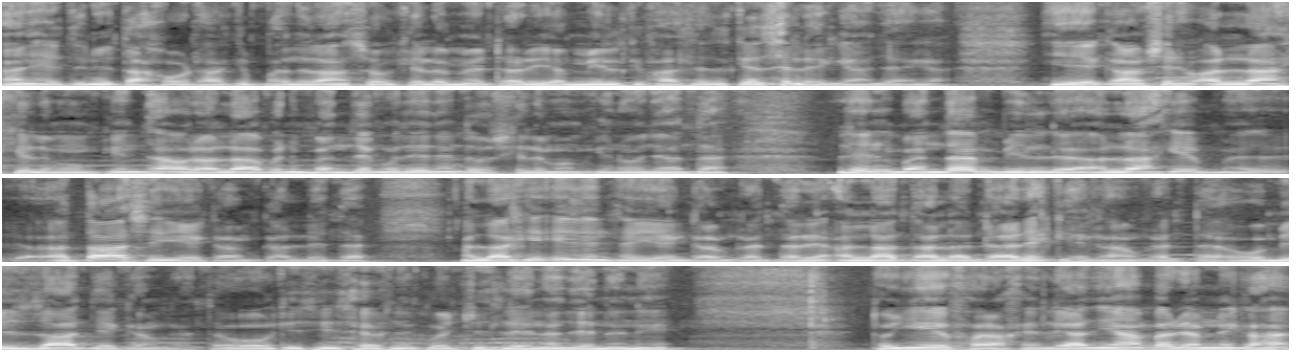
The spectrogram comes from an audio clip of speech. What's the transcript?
ہاں جی، اتنی طاقت اٹھا کے پندرہ سو کلو میٹر یا میل کے فاصلے سے کیسے لے کے آ جائے گا؟ یہ کام صرف اللہ کے لیے ممکن تھا اور اللہ اپنے بندے کو دے دیں تو اس کے لیے ممکن ہو جاتا ہے۔ لیکن بندہ بل اللہ کے عطا سے یہ کام کر لیتا ہے۔ اللہ کے اذن سے یہ کام کرتا ہے۔ اللہ تعالیٰ ڈائریکٹ یہ کام کرتا ہے۔ وہ بھی ذات یہ کام کرتا ہے۔ وہ کسی سے اس نے کوئی چیز لینا دینا نہیں۔ تو یہ فرق ہے۔ لہٰذا یہاں پر بھی ہم نے کہا،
